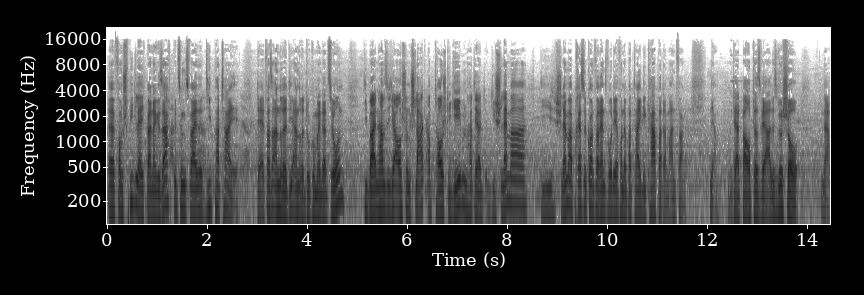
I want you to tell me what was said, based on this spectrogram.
äh, vom Spiegel hätte ich beinahe gesagt, beziehungsweise die Partei. Der etwas andere, die andere Dokumentation. Die beiden haben sich ja auch schon Schlagabtausch gegeben. Hat ja die Schlemmer, die Schlemmer Pressekonferenz wurde ja von der Partei gekapert am Anfang. Ja, und der hat behauptet, das wäre alles nur Show. Ja,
